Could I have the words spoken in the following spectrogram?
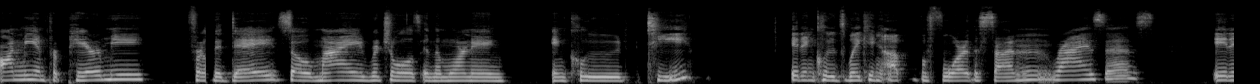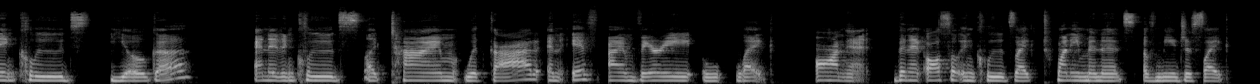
on me and prepare me for the day. So my rituals in the morning include tea. It includes waking up before the sun rises. It includes yoga and it includes like time with God. And if I'm very like on it, then it also includes like 20 minutes of me just like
